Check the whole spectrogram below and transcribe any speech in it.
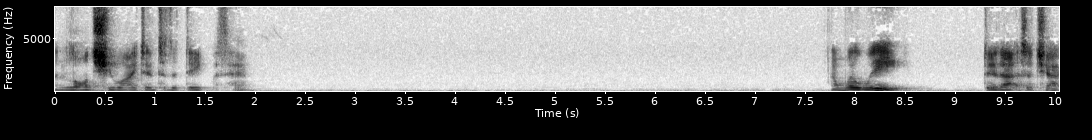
and launch you out into the deep with Him. And will we do that as a church?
